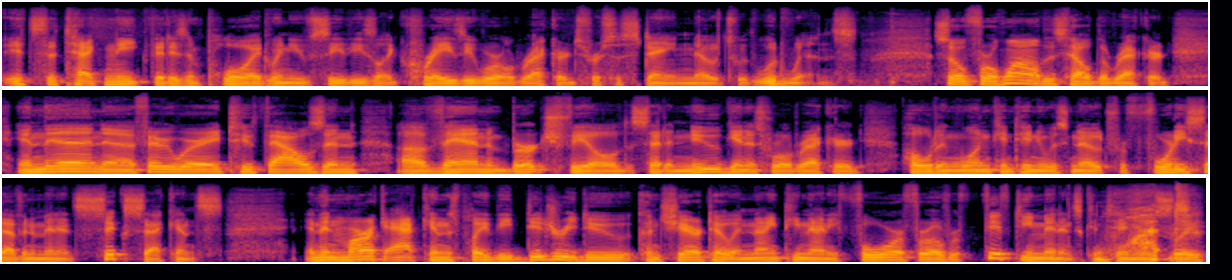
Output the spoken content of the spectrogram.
it's the technique that is employed when you see these like crazy world records for sustained notes with woodwinds. So for a while, this held the record, and then uh, February 2000, uh, Van Burchfield set a new Guinness World Record, holding one continuous note for 47 minutes six seconds. And then Mark Atkins played the didgeridoo concerto in 1994 for over 50 minutes continuously. What?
